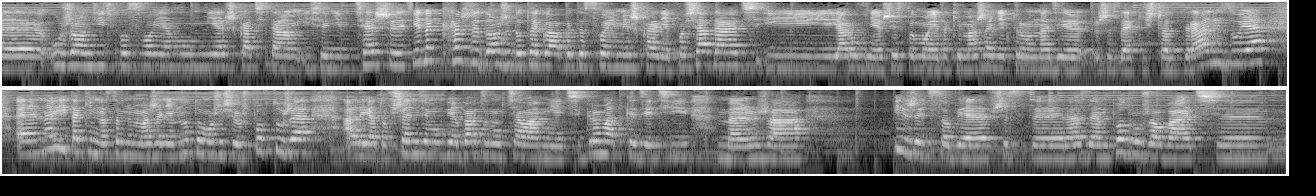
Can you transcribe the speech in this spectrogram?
e, urządzić po swojemu, mieszkać tam i się nim cieszyć. Jednak każdy dąży do tego, aby te swoje mieszkanie posiadać i ja również, jest to moje takie marzenie, które mam nadzieję, że za jakiś czas zrealizuję. E, no i takim następnym marzeniem, no to może się już powtórzę, ale ja to wszędzie mówię, bardzo bym chciała mieć gromadkę dzieci, męża, i żyć sobie wszyscy razem, podróżować, e,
